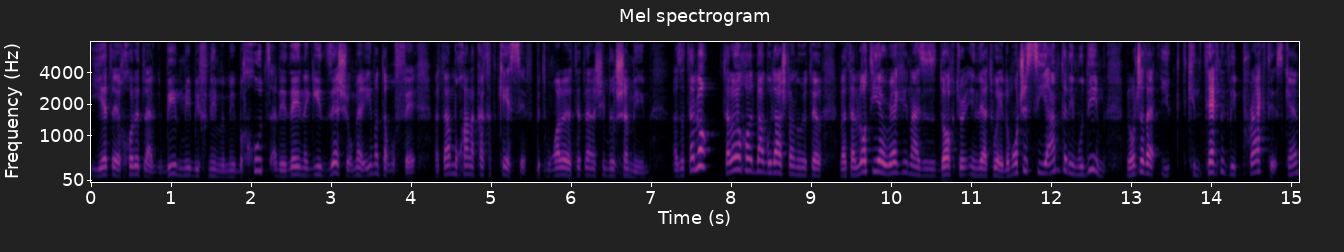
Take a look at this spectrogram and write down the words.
יהיה את היכולת להגביל מי בפנים ומי בחוץ, על ידי נגיד זה שאומר, אם אתה רופא, ואתה מוכן לקחת כסף בתמורה לתת לאנשים מרשמים, אז אתה לא, אתה לא יכול להיות באגודה שלנו יותר, ואתה לא תהיה recognized as a doctor in that way, למרות שסיימת לימודים, למרות שאתה you can technically practice, כן?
